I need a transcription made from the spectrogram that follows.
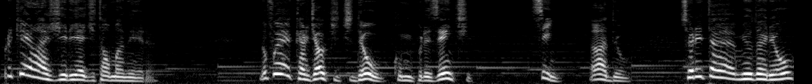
Por que ela agiria de tal maneira? Não foi a Cardeal que te deu como presente? Sim, ela deu. Senhorita Mildarion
